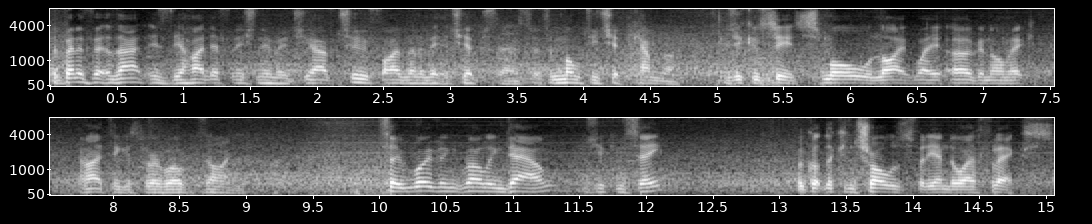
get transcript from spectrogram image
The benefit of that is the high definition image. You have two 5 millimeter chips there, so it's a multi-chip camera. As you can see, it's small, lightweight, ergonomic, and I think it's very well designed. So rolling, rolling down, as you can see, we've got the controls for the Endo Eye Flex.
